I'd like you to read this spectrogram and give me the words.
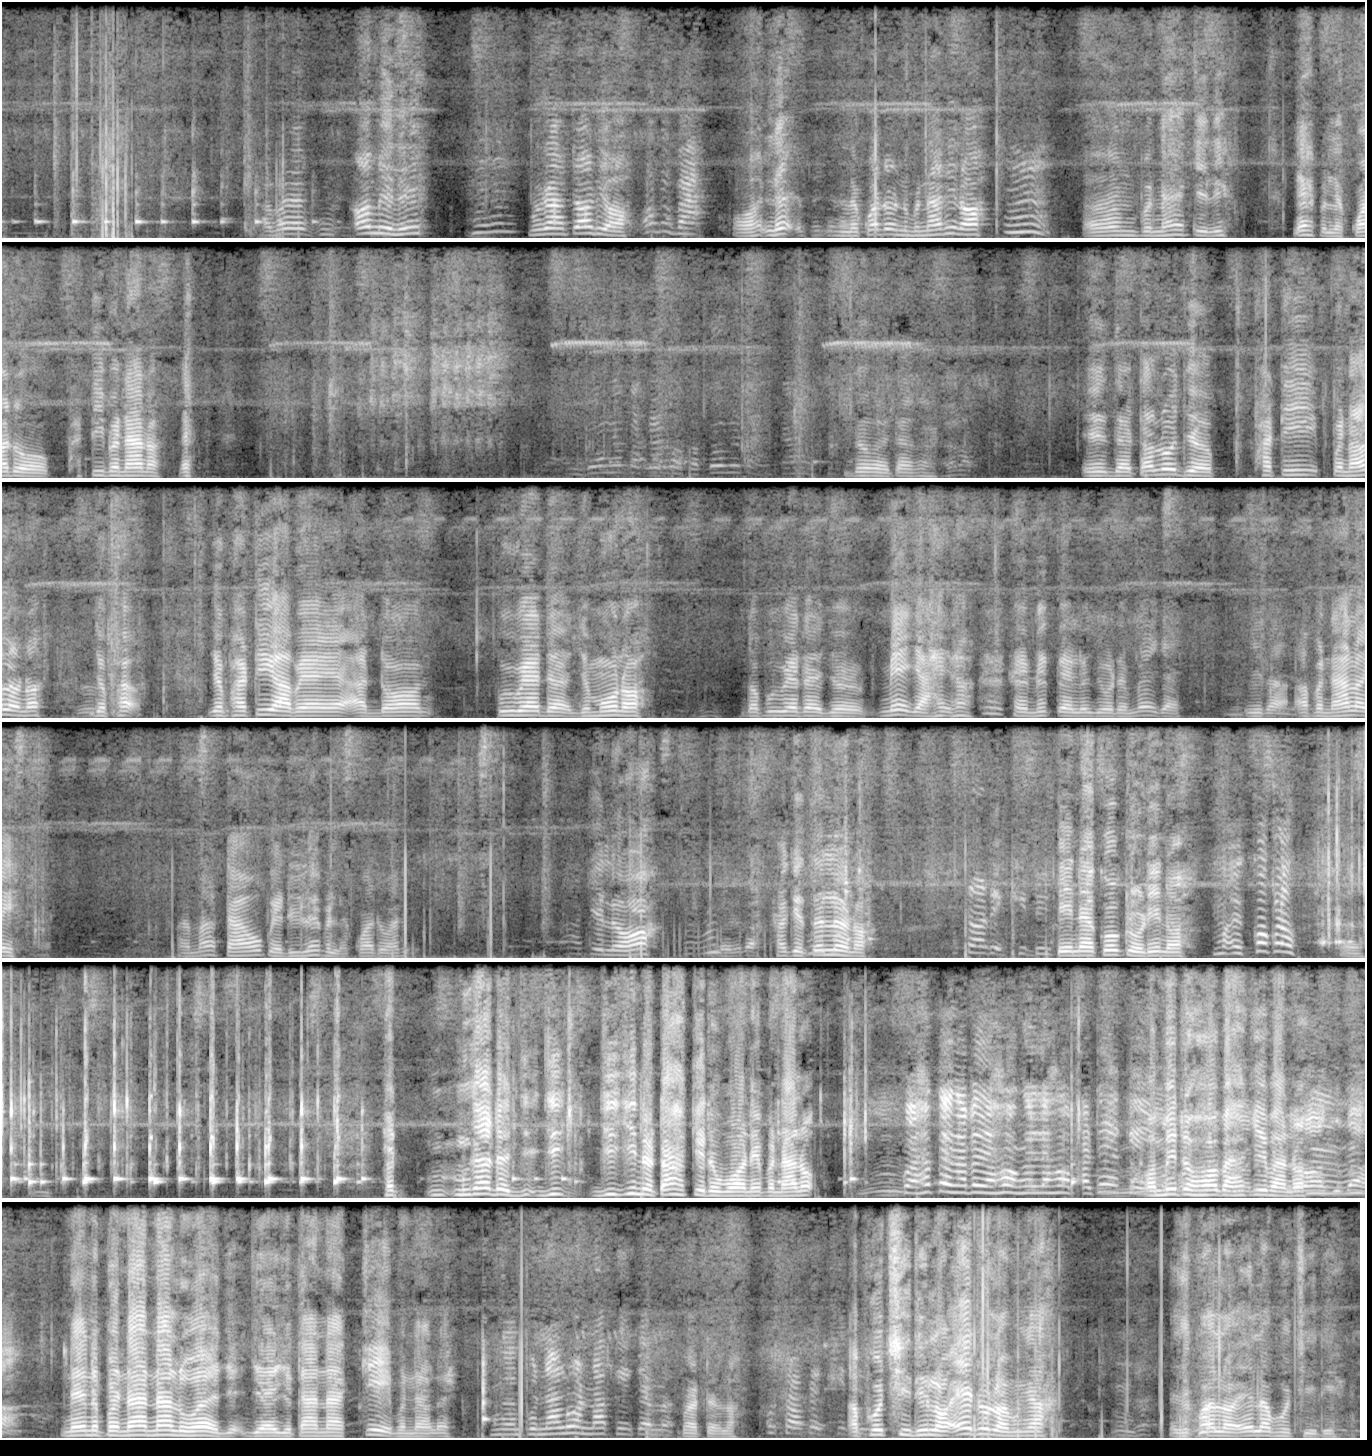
ดจะแม่ใหญ่เนาะให้แม่แต่ละอยู่แต่แม่ใหญ่อีละอาปนาเลยอามาเต้าไปดีเลยเป็นเละกว่าโดดิกี่เหรอ ha ke tên lên nó cho để khi đi tên là cô clô đi nó mọi cóc đâu hết มึงก็เดจีจีจีน่ะตาเกดวอเนี่ยปะนะเนาะ quả hắc cái ngà họ ngay là họ bắt thế kì อเมตฮอ ba เกบาเนาะเนนปะนะนะโลเยเยตานาเกปะนะเลย người phụ nữ luôn nó kì cái mà บาเตลอ Ôi, cho cái khi อะโพชีดิลอเอดูลอมึงอะไอ้ควาลอเอละโพชีดิกว่าเวยมึงอะปะนะโอตาเกเตเลดิเนาะตาโพชีดิลอเอดูมานะกว่าเนี่ย có cái bà phụ khi cả cứ มามามีมีมีเลยกว่าดอเจมากับเบลอว่าป่ามึงอะ ông phải ăn qua เบลอว่าเลยกว่าเจเนาะ Da. Tu kwa le poli le ble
